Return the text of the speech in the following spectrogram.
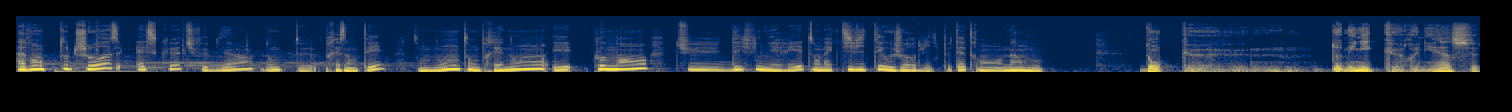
Avant toute chose, est-ce que tu veux bien donc te présenter ton nom, ton prénom et comment tu définirais ton activité aujourd'hui, peut-être en un mot Donc, euh, Dominique Reniers,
